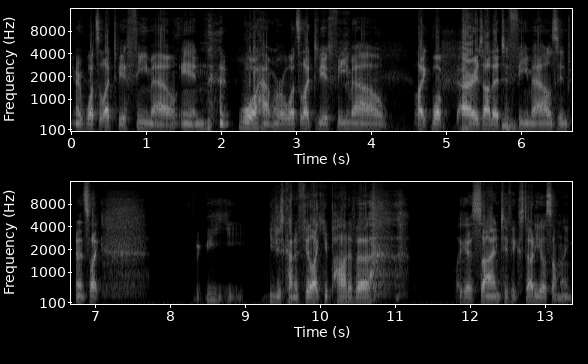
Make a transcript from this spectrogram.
you know, what's it like to be a female in Warhammer, or what's it like to be a female? Like, what barriers are there to Mm. females? In and it's like, you just kind of feel like you're part of a like a scientific study or something.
